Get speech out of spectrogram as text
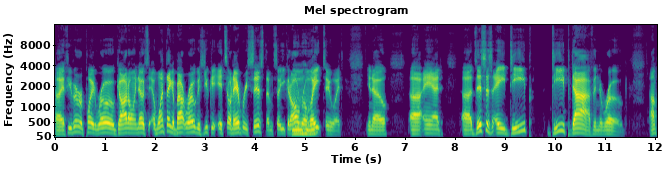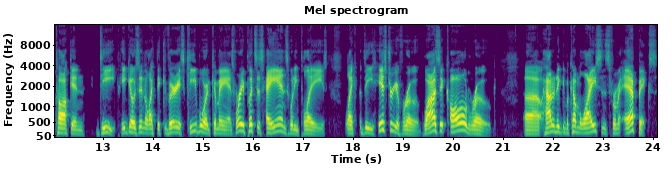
Uh, if you've ever played Rogue, God only knows. One thing about Rogue is you can it's on every system, so you can all Mhm. relate to it you know uh, and uh, this is a deep deep dive into rogue i'm talking deep. He goes into like the various keyboard commands where he puts his hands when he plays like the history of rogue. Why is it called rogue? Uh, how did it become licensed from Epyx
